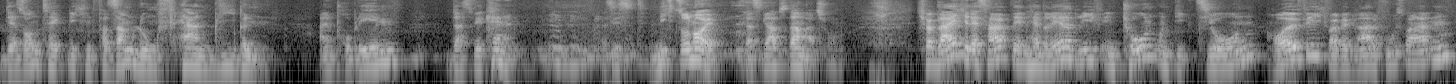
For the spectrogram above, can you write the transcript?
der sonntäglichen Versammlung fernblieben. Ein Problem, das wir kennen. Das ist nicht so neu, das gab es damals schon. Ich vergleiche deshalb den Hebräerbrief in Ton und Diktion häufig, weil wir gerade Fußball hatten,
